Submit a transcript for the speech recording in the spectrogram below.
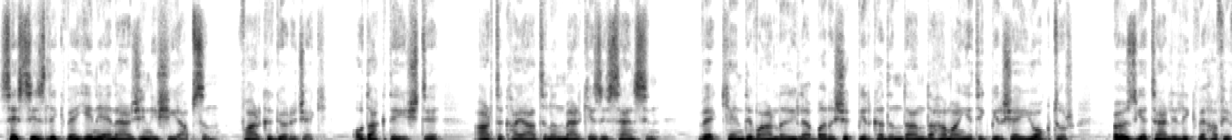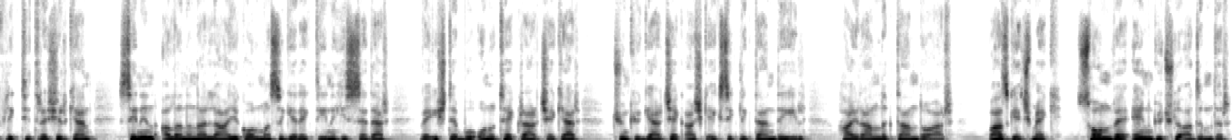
Sessizlik ve yeni enerjin işi yapsın. Farkı görecek. Odak değişti, artık hayatının merkezi sensin. Ve kendi varlığıyla barışık bir kadından daha manyetik bir şey yoktur. Öz yeterlilik ve hafiflik titreşirken senin alanına layık olması gerektiğini hisseder ve işte bu onu tekrar çeker çünkü gerçek aşk eksiklikten değil, hayranlıktan doğar. Vazgeçmek son ve en güçlü adımdır.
